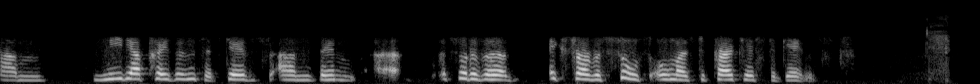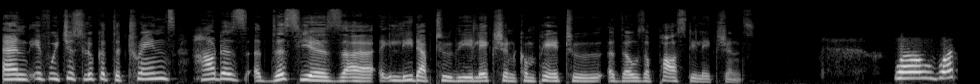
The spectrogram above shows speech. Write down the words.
um, media presence. It gives them uh, sort of a extra resource almost to protest against. And if we just look at the trends, how does uh, this year's uh, lead up to the election compare to uh, those of past elections? Well, what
